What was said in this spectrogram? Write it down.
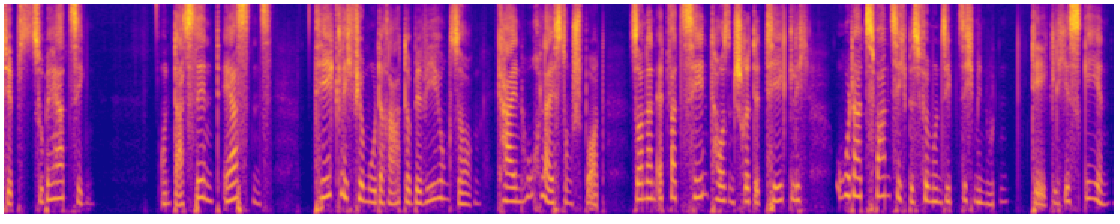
Tipps zu beherzigen. Und das sind erstens täglich für moderate Bewegung sorgen, kein Hochleistungssport, sondern etwa 10.000 Schritte täglich oder 20 bis 75 Minuten tägliches Gehen.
